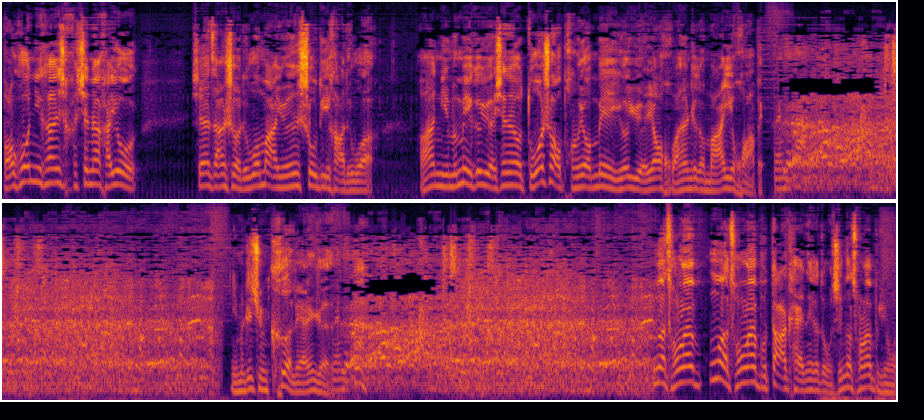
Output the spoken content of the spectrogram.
包括你看现在还有，现在咱说的我马云手底下的我。啊！你们每个月现在有多少朋友每一个月要还这个蚂蚁花呗？你们这群可怜人！我从来我从来不打开那个东西，我从来不用。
